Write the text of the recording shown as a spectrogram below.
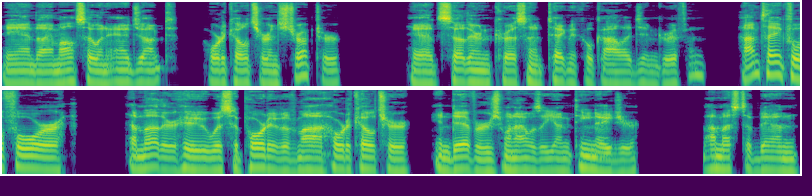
and I'm also an adjunct horticulture instructor at Southern Crescent Technical College in Griffin. I'm thankful for a mother who was supportive of my horticulture endeavors when I was a young teenager. I must have been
